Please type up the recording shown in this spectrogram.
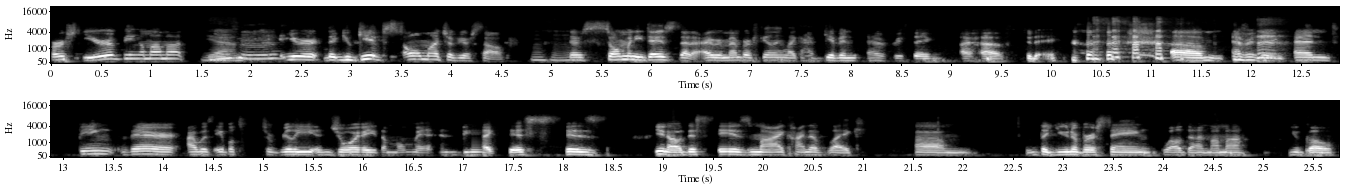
first year of being a mama, Yeah. Mhm. you're that you give so much of yourself. Mhm. There's so many days that I remember feeling like I've given everything I have today. um, everything. And being there, I was able to, to really enjoy the moment and be like, this is, you know, this is my kind of like um the universe saying, Well done, mama. You go,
